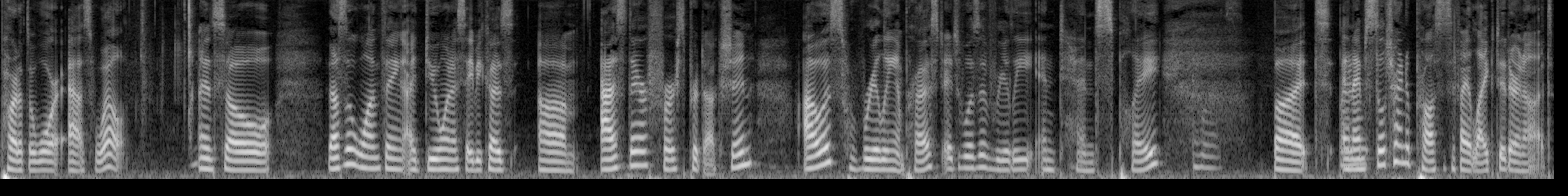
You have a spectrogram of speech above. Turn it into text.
part of the war as well. And so that's the one thing I do want to say because um, as their first production, I was really impressed. It was a really intense play, It was. but, But and I'm still trying to process if I liked it or not.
